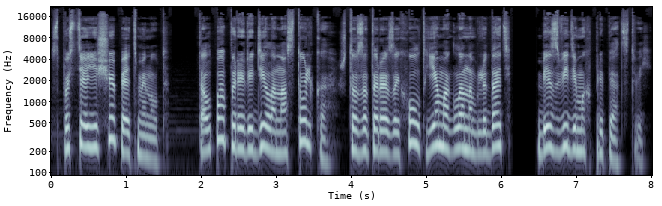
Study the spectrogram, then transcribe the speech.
Спустя еще пять минут толпа перередела настолько, что за Терезой Холт я могла наблюдать без видимых препятствий.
